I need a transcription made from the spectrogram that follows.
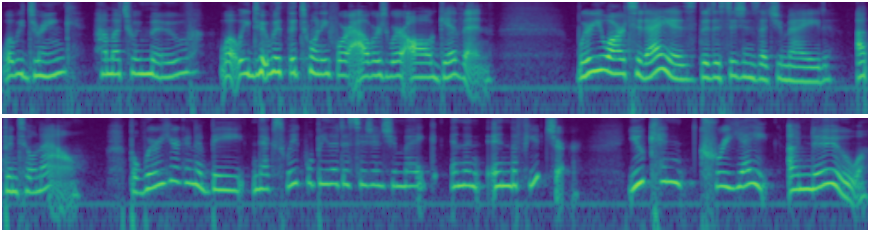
what we drink, how much we move, what we do with the 24 hours we're all given. Where you are today is the decisions that you made up until now. But where you're going to be next week will be the decisions you make in the in the future. You can create anew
